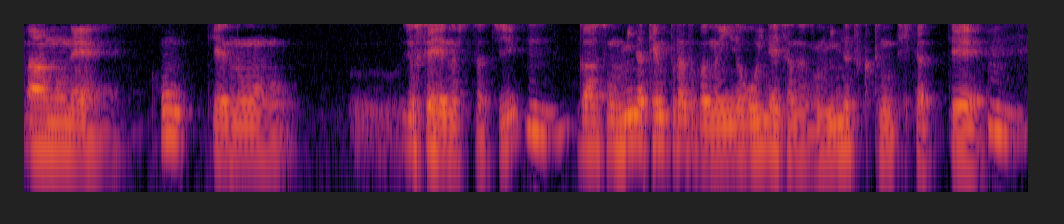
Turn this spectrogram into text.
あのね本家のう女性の人たちうん。がそのみんな天ぷらとかのお稲荷さんとかみんな作って持ってきてあって、うん。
